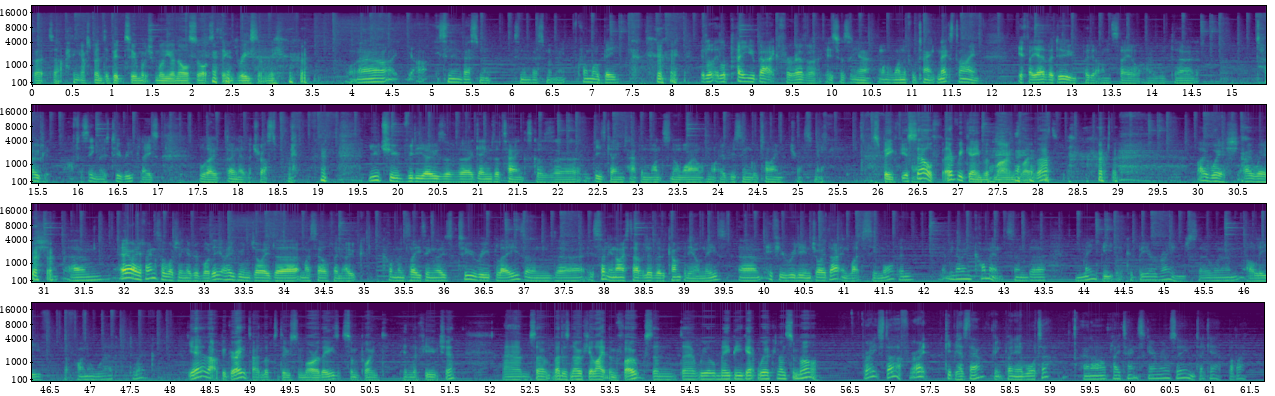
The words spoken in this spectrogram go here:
but uh, I think I've spent a bit too much money on all sorts of things recently. Well, yeah, it's an investment. It's an investment, mate. Cromwell B. it'll it'll pay you back forever. It's just yeah, what a wonderful tank. Next time, if they ever do put it on sale, I would uh, totally after seeing those two replays. Although don't ever trust YouTube videos of uh, games of tanks because uh, these games happen once in a while, not every single time. Trust me. Speak for yourself. Every game of mine's like that. I wish, I wish. um, anyway, thanks for watching, everybody. I hope you enjoyed uh, myself and Oake commentating those two replays, and uh, it's certainly nice to have a little bit of company on these. Um, if you really enjoyed that and like to see more, then let me know in comments, and uh, maybe it could be arranged. So um, I'll leave the final word to Oake. Yeah, that would be great. I'd love to do some more of these at some point in the future. Um, so let us know if you like them, folks, and uh, we'll maybe get working on some more. Great stuff. Right, keep your heads down, drink plenty of water, and I'll play tanks again real soon. Take care. Bye bye.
